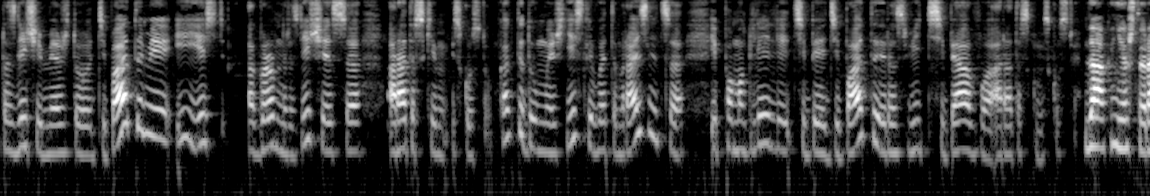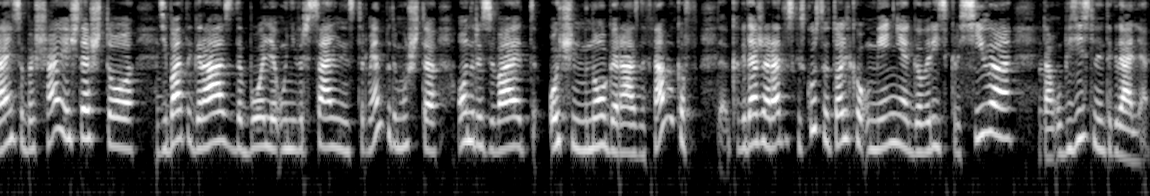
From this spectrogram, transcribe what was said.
различий между дебатами и есть огромное различие с ораторским искусством. Как ты думаешь, есть ли в этом разница, и помогли ли тебе дебаты развить себя в ораторском искусстве? Да, конечно, разница большая. Я считаю, что дебаты гораздо более универсальный инструмент, потому что он развивает очень много разных навыков, когда же ораторское искусство только умение говорить красиво, там, убедительно и так далее.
